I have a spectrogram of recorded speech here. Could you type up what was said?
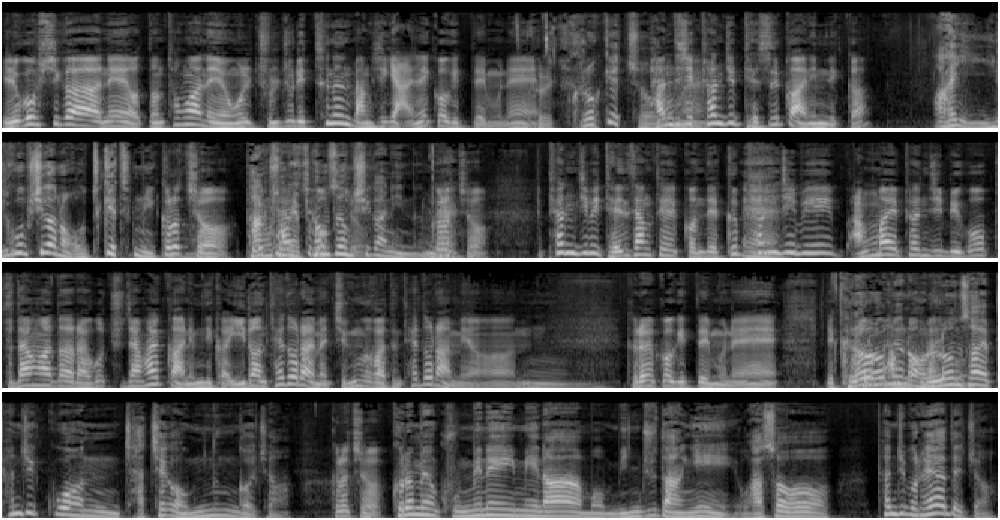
일곱 시간의 어떤 통화 내용을 줄줄이 트는 방식이 아닐 거기 때문에 그렇죠. 그렇겠죠. 반드시 네. 편집됐을 거 아닙니까? 아, 7시간을 어떻게 틉니까? 그렇죠. 방송에 없죠. 시간이 있는데. 그렇죠. 편집이 된 상태일 건데 그 네. 편집이 악마의 편집이고 부당하다라고 주장할 거 아닙니까? 이런 태도라면 지금과 같은 태도라면 음. 그럴 거기 때문에 그러면. 언론사의 편집권 자체가 없는 거죠. 그렇죠. 그러면 국민의힘이나 뭐 민주당이 와서 편집을 해야 되죠.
